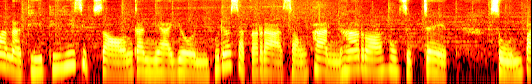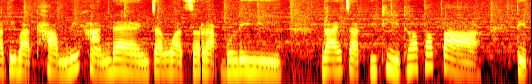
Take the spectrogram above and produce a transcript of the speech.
วันอาทิตย์ที่ 22 กันยายน พุทธศักราช 2567 ศูนย์ปฏิบัติธรรมวิหารแดงจังหวัดสระบุรี ได้จัดพิธีทอดพระป่า ติด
